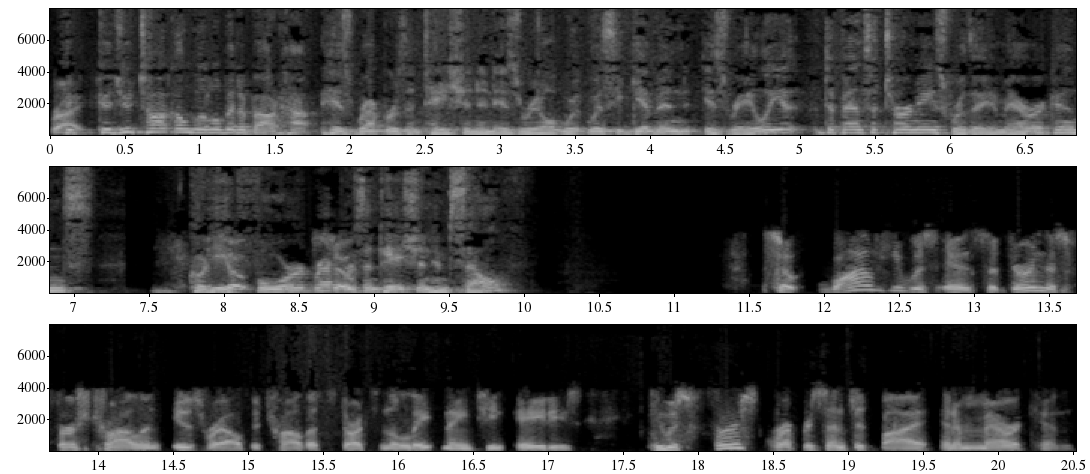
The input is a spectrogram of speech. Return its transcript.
Right. Could, could, you talk a little bit about how his representation in Israel? Was he given Israeli defense attorneys? Were they Americans? Could he so, afford representation so he, himself? So while he was in, so during this first trial in Israel, the trial that starts in the late 1980s, he was first represented by an American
